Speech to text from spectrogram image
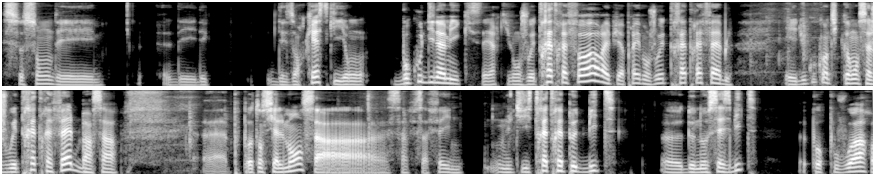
ce sont des, des, orchestres qui ont beaucoup de dynamique, c'est-à-dire qu'ils vont jouer très très fort et puis après ils vont jouer très très faible. Et du coup, quand ils commencent à jouer très très faible, ben ça, potentiellement, ça, ça, fait une, on utilise très très peu de bits de nos 16 bits pour pouvoir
